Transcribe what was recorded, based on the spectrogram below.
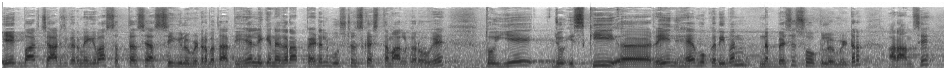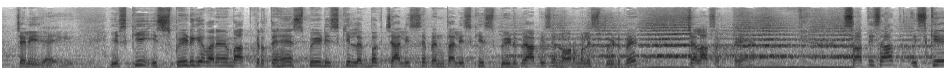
एक बार चार्ज करने के बाद 70 से 80 किलोमीटर बताती है, लेकिन अगर आप पैडल बूस्टर्स का इस्तेमाल करोगे तो ये जो इसकी रेंज है, वो करीबन 90 से 100 किलोमीटर आराम से चली जाएगी। इसकी स्पीड के बारे में बात करते हैं। स्पीड इसकी लगभग 40 से 45 की स्पीड पर आप इसे नॉर्मल स्पीड पर चला सकते हैं। साथ ही साथ इसके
